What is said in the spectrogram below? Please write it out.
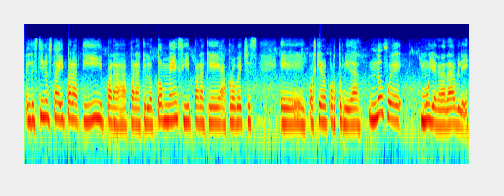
El destino está ahí para ti y para, para que lo tomes y para que aproveches eh, cualquier oportunidad. No fue muy agradable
